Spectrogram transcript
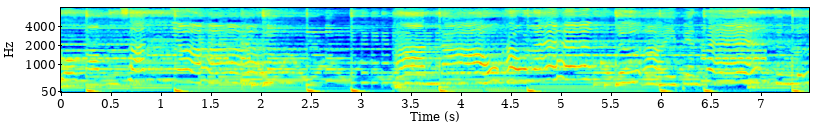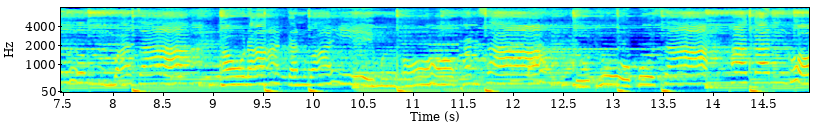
บอกคำสัญญาผ่านหนาวเข้าแล้งหรือไอเปลี่ยนแปลงจึงลืมวาจาเอานัดกันไว้เมื่อออกพรรษาจุดทูบบูชาพากันขอ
